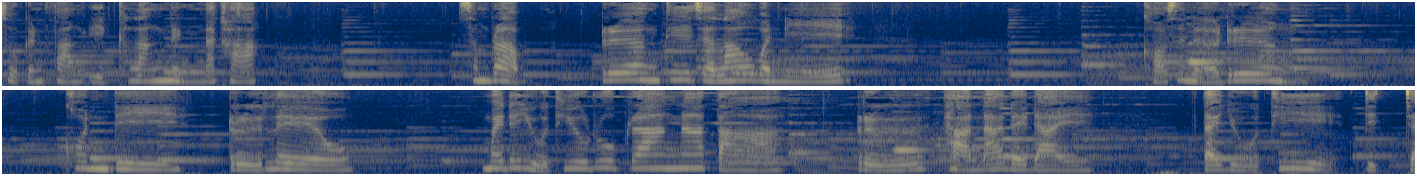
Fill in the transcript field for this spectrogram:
สู่กันฟังอีกครั้งหนึ่งนะคะสำหรับเรื่องที่จะเล่าวันนี้ ขอเสนอเรื่อง คนดีหรือเลว ไม่ได้อยู่ที่รูปร่างหน้าตา หรือฐานะใด ๆ แต่อยู่ที่จิตใจ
